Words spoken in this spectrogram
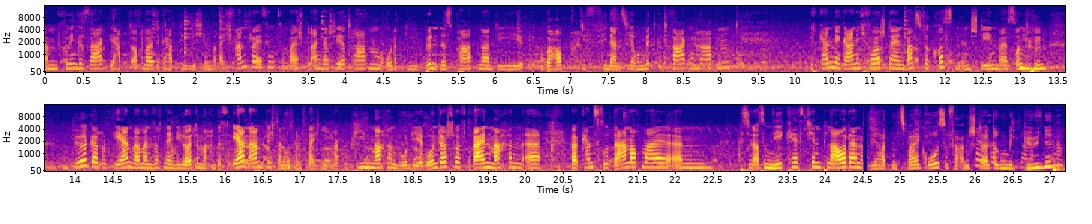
ähm, vorhin gesagt, ihr habt auch Leute gehabt, die sich im Bereich Fundraising zum Beispiel engagiert haben oder die Bündnispartner, die überhaupt die Finanzierung mitgetragen haben. Ich kann mir gar nicht vorstellen, was für Kosten entstehen bei so einem Bürgerbegehren, weil man sagt, ne, die Leute machen das ehrenamtlich, dann muss man vielleicht ein paar Kopien machen, wo die ihre Unterschrift reinmachen. Äh, aber kannst du da noch mal ähm, ein bisschen aus dem Nähkästchen plaudern? Wir hatten zwei große Veranstaltungen mit Bühnen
